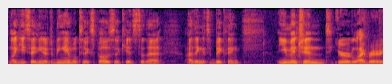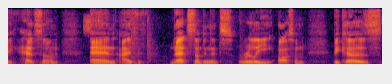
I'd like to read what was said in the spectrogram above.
like you said, you know, to being able to expose the kids to that, I think it's a big thing. You mentioned your library had some, and I th- that's something that's really awesome because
